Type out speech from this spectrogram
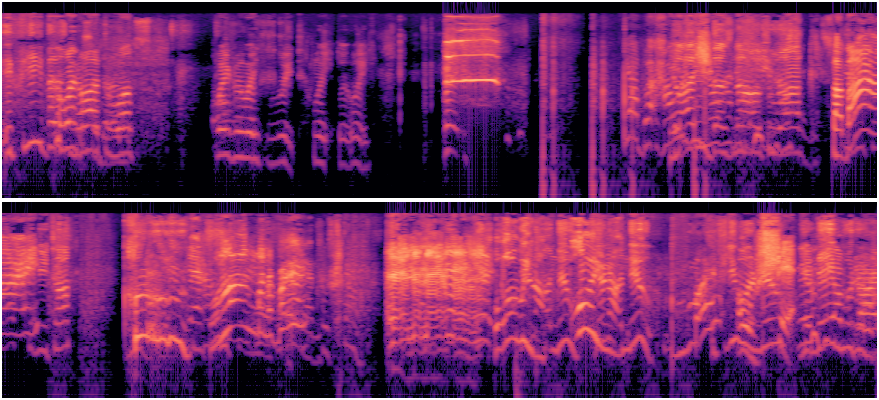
if he doesn't know how to walk. Wait, wait, wait, wait, wait, wait, wait. Yeah, but how No, did he you does know how to walk. Bye Can you talk? Oh, you're not new. You're not new. If you Oh, were new, shit. your name would have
